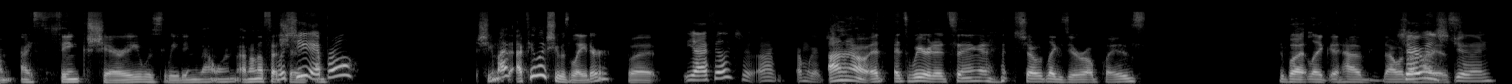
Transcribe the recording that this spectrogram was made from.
um, I think Sherry was leading that one. I don't know if that's Was Sherry. she I'm- April? She might. I feel like she was later, but Yeah, I feel like she, I'm, I'm good. I don't know. It, it's weird. It's saying it showed like zero plays, but like it had that was Sure was highest. June.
